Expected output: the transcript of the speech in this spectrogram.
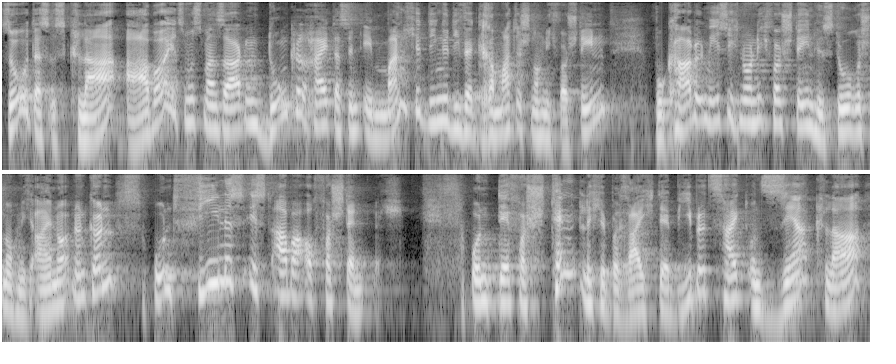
So, das ist klar. Aber jetzt muss man sagen, Dunkelheit, das sind eben manche Dinge, die wir grammatisch noch nicht verstehen, vokabelmäßig noch nicht verstehen, historisch noch nicht einordnen können. Und vieles ist aber auch verständlich. Und der verständliche Bereich der Bibel zeigt uns sehr klar,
